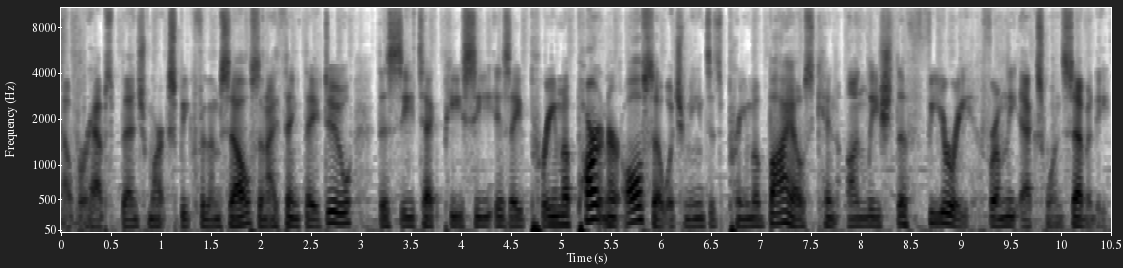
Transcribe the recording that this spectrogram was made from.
Now, perhaps benchmarks speak for themselves, and I think they do. The zTecpc is a Prema partner also, which means its Prema BIOS can unleash the fury from the X170,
